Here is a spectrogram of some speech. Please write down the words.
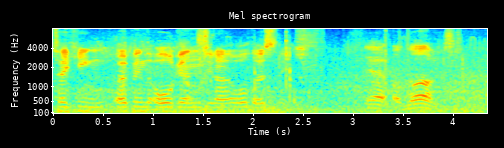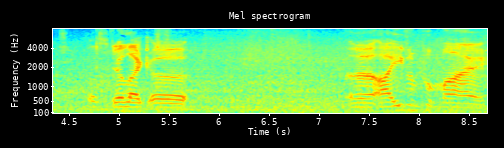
taking, opening the organs, you know, all those things. Yeah, a lot. Yeah, like uh, uh, I even put my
